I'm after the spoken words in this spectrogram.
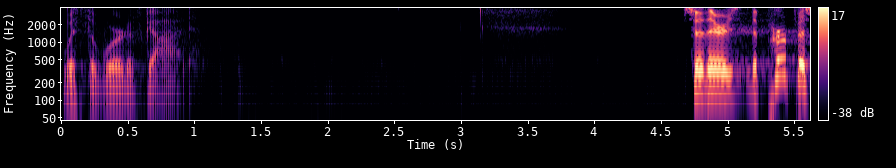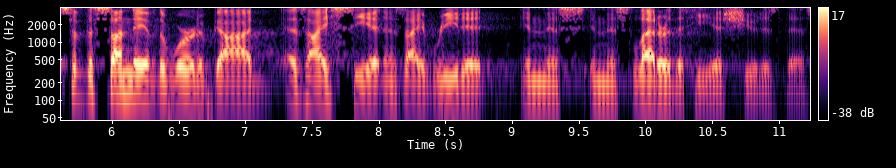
with the Word of God. So there's the purpose of the Sunday of the Word of God, as I see it and as I read it in this, in this letter that he issued, is this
